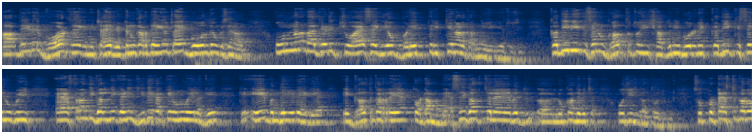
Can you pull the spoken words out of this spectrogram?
ਆਪਦੇ ਜਿਹੜੇ ਵਰਡਸ ਹੈਗੇ ਨੇ, ਚਾਹੇ ਰਿਟਨ ਕਰਦੇ ਹੈਗੇ ਹੋ, ਚਾਹੇ ਬੋਲਦੇ ਹੋ ਕਿਸੇ ਨਾਲ, ਉਹਨਾਂ ਦਾ ਜਿਹੜੀ ਚੁਆਇਸ ਹੈਗੀ ਆ, ਉਹ ਬੜੇ ਤਰੀਕੇ ਨਾਲ ਕਰਨੀ ਹੈਗੀ ਹੈ ਤੁਸੀਂ। ਕਦੀ ਵੀ ਕਿਸੇ ਨੂੰ ਗਲਤ ਤੁਸੀਂ ਸ਼ਬਦ ਨਹੀਂ ਬੋਲਣੇ ਕਦੀ ਕਿਸੇ ਨੂੰ ਕੋਈ ਇਸ ਤਰ੍ਹਾਂ ਦੀ ਗੱਲ ਨਹੀਂ ਕਹਿਣੀ ਜਿਹਦੇ ਕਰਕੇ ਉਹਨੂੰ ਇਹ ਲੱਗੇ ਕਿ ਇਹ ਬੰਦੇ ਜਿਹੜੇ ਹੈਗੇ ਆ ਇਹ ਗਲਤ ਕਰ ਰਹੇ ਆ ਤੁਹਾਡਾ ਮੈਸੇਜ ਗਲਤ ਚਲਿਆ ਜਾਵੇ ਦੂ- ਅਹ ਲੋਕਾਂ ਦੇ ਵਿੱਚ ਉਹ ਚੀਜ਼ ਗਲਤ ਹੋ ਜੂਗੀ ਸੋ ਪ੍ਰੋਟੈਸਟ ਕਰੋ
